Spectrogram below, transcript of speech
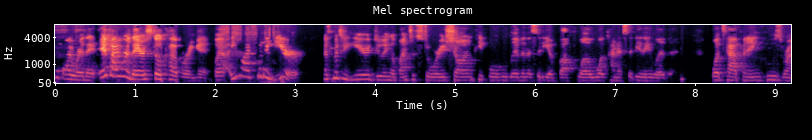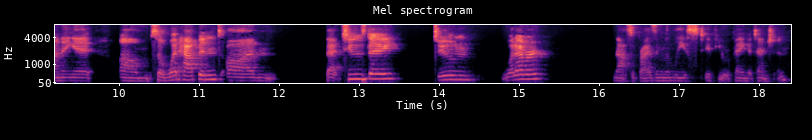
if I were there, if I were there, still covering it. But you know, I spent a year. I spent a year doing a bunch of stories showing people who live in the city of Buffalo what kind of city they live in, what's happening, who's running it. Um, so what happened on that Tuesday, June, whatever, not surprising in the least if you were paying attention.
